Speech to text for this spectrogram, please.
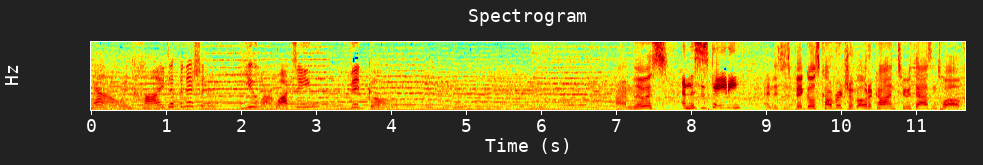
Now, in high definition, you are watching Vidgle. I'm Lewis, And this is Katie. and this is Vidgle's coverage of Otakon 2012.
